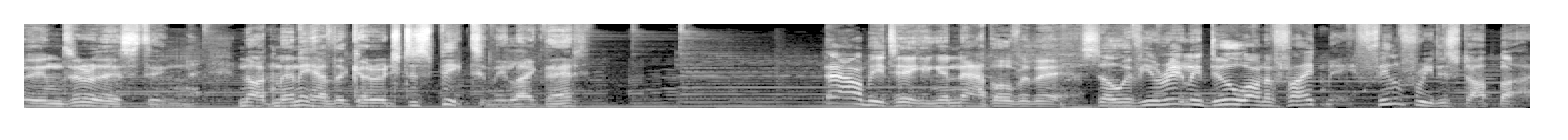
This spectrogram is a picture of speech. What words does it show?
Interesting. Not many have the courage to speak to me like that. I'll be taking a nap over there, so if you really do want to fight me, feel free to stop by.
